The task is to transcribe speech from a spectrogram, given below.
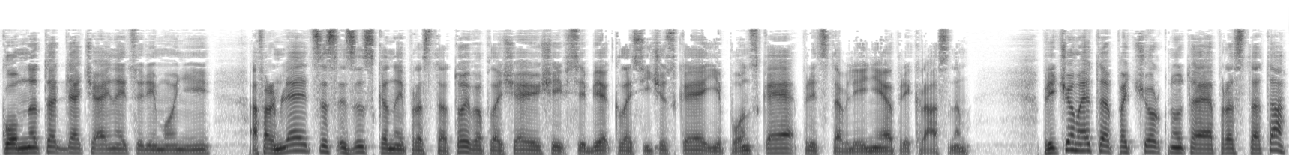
Комната для чайной церемонии оформляется с изысканной простотой, воплощающей в себе классическое японское представление о прекрасном. Причем эта подчеркнутая простота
